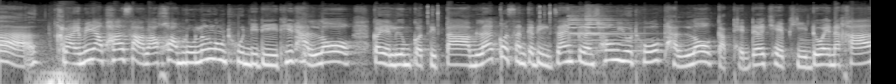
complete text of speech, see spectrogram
ใครไม่อยากพลาดสาระความรู้เรื่องลงทุนดีๆ ที่ทันโลก ก็อย่าลืมกดติดตาม และกดสั่นกระดิ่งแจ้งเตือนช่อง YouTube ทันโลกกับ Tender KP ด้วยนะคะ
